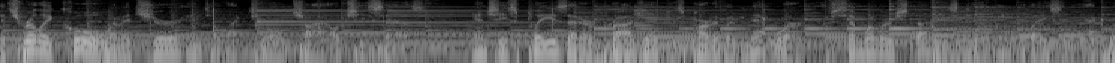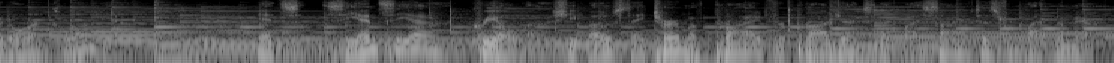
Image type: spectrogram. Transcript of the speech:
it's really cool when it's your intellectual child, she says, and she's pleased that her project is part of a network of similar studies taking place in Ecuador and Colombia. It's Ciencia Criolla, she boasts, a term of pride for projects led by scientists from Latin America.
